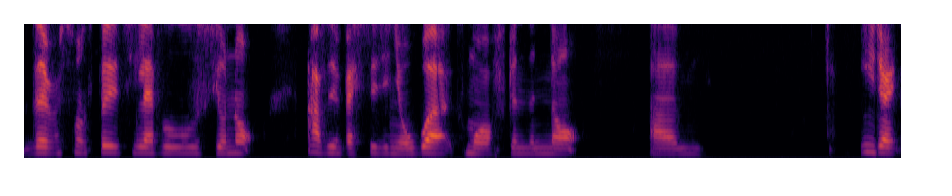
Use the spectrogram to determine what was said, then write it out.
the responsibility levels you're not as invested in your work more often than not um you don't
